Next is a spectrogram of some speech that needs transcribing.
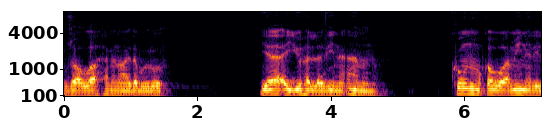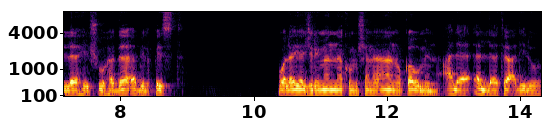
Uca Allah həmin ayədə buyurur, Yə əyyühəl-ləzinə əmənu كونوا قوامين لله شهداء بالقسط ولا يجرمنكم شنآن قوم على ألا تعدلوا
